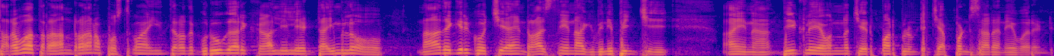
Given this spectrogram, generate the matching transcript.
తర్వాత రాను రాను పుస్తకం అయిన తర్వాత గురువుగారి ఖాళీ లేని టైంలో నా దగ్గరికి వచ్చి ఆయన రాసినవి నాకు వినిపించి ఆయన దీంట్లో ఏమన్నా చేర్పు మార్పులు ఉంటే చెప్పండి సార్ అనేవారండి.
